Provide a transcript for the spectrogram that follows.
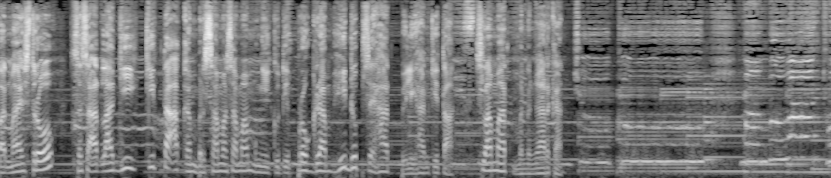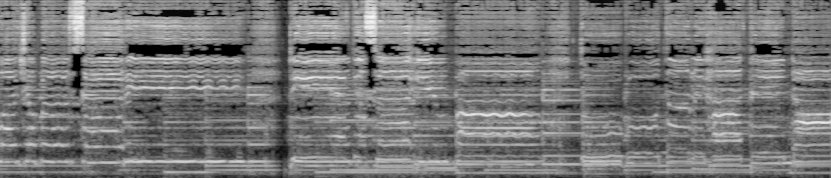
Sobat Maestro, sesaat lagi kita akan bersama-sama mengikuti program Hidup Sehat Pilihan Kita. Selamat mendengarkan. cukup membuat wajah berseri diet yang seimbang tubuh terlihat indah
